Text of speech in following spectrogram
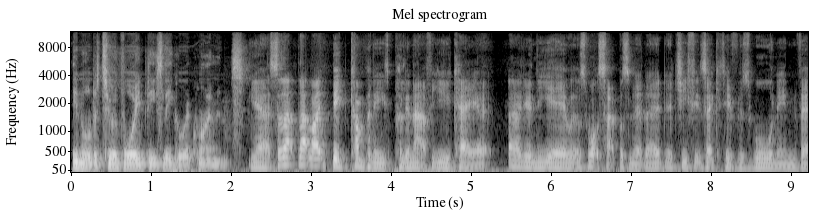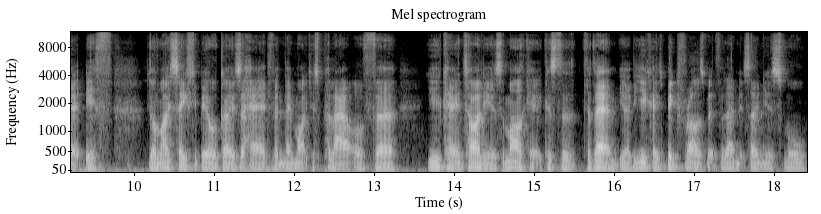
in order to avoid these legal requirements. Yeah, so that, that like big companies pulling out of the UK, earlier in the year, it was WhatsApp, wasn't it? The, the chief executive was warning that if the online safety bill goes ahead, then they might just pull out of uh, UK entirely as a market because the, for them, you know, the UK is big for us, but for them, it's only a small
